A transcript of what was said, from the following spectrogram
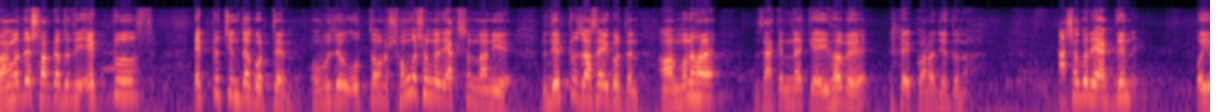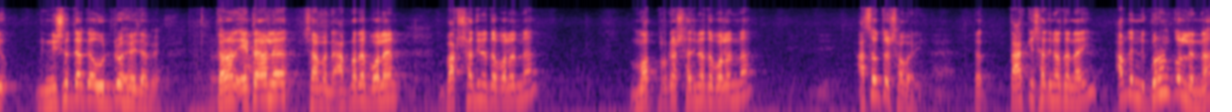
বাংলাদেশ সরকার যদি একটু একটু চিন্তা করতেন, অভিযোগ উত্থাপনের সঙ্গে সঙ্গে অ্যাকশন না নিয়ে যদি একটু যাচাই করতেন, আমার মনে হয় জাকির নাকি এইভাবে করা যেত না। আশা করি একদিন ওই নিষেধাজ্ঞা উড্র হয়ে যাবে। কারণ এটা হলে সামনে আপনারা বলেন, বাক স্বাধীনতা বলেন না, মত প্রকাশ স্বাধীনতা বলেন না আছে তো সবারই। তার কি স্বাধীনতা নাই? আপনি গ্রহণ করলেন না।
